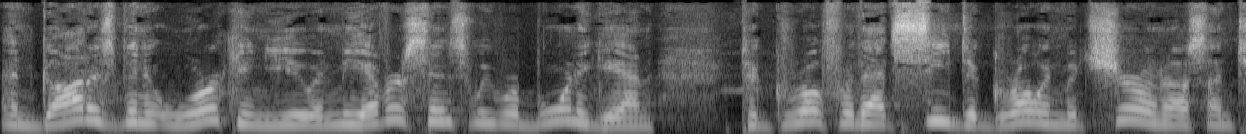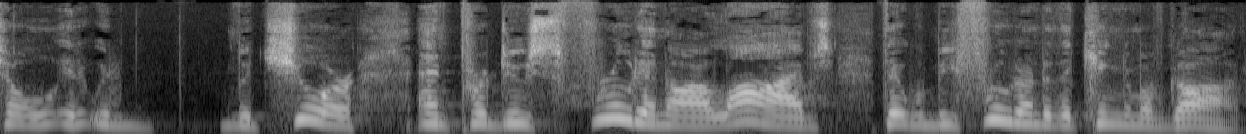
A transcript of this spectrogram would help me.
And God has been at work in you and me ever since we were born again to grow, for that seed to grow and mature in us until it would mature and produce fruit in our lives that would be fruit under the kingdom of God.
